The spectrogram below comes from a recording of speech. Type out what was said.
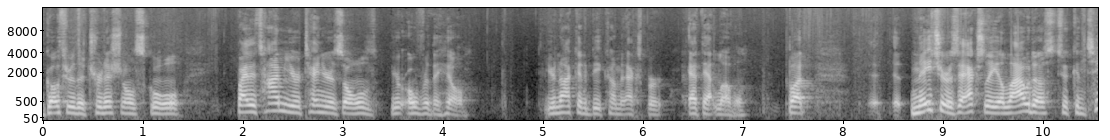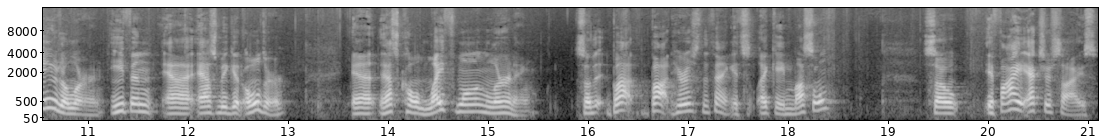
go through the traditional school by the time you're 10 years old you're over the hill. You're not going to become an expert at that level. But uh, nature has actually allowed us to continue to learn even uh, as we get older and that's called lifelong learning. So that, but but here's the thing it's like a muscle. So if I exercise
